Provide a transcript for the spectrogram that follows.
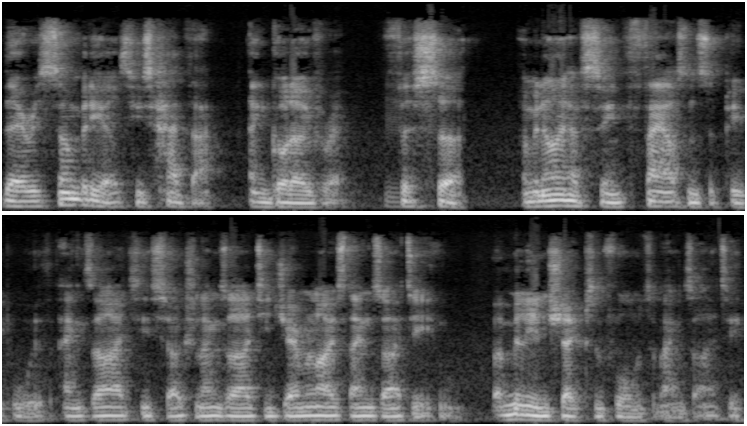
there is somebody else who's had that and got over it for certain. I mean, I have seen thousands of people with anxiety, social anxiety, generalized anxiety, a million shapes and forms of anxiety,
